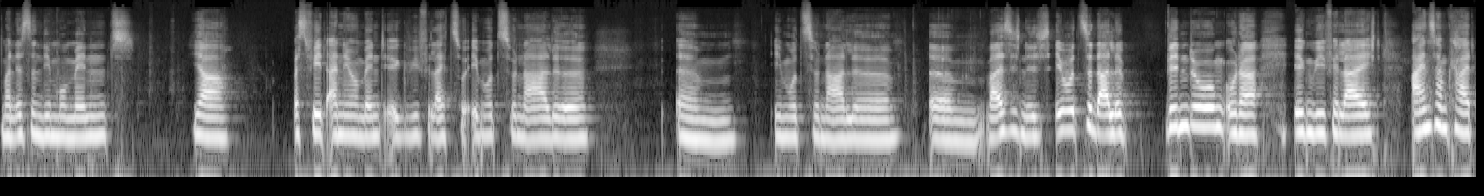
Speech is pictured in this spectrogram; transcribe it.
man ist in dem Moment, ja, es fehlt einem im Moment irgendwie vielleicht so emotionale, ähm, emotionale, ähm, weiß ich nicht, emotionale Bindung oder irgendwie vielleicht Einsamkeit.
